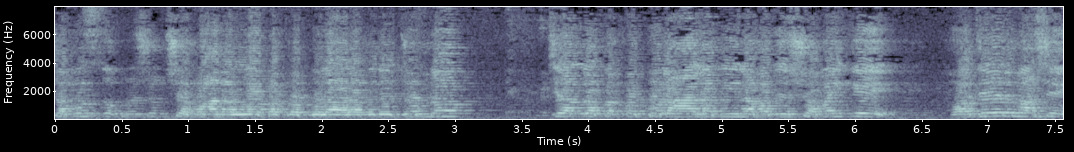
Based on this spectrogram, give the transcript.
সমস্ত প্রশংসা মহান আল্লাহ পাক রব্বুল আলামিনের জন্য। যে আল্লাহ পাক রব্বুল আলামিন আমাদের সবাইকে হজের মাসে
